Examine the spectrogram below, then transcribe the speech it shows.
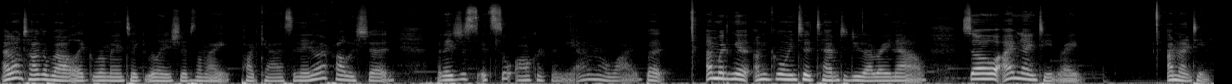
I don't talk about like romantic relationships on my podcast, and I know I probably should, but I just it's so awkward for me. I don't know why, but I'm gonna I'm going to attempt to do that right now. So I'm 19, right? I'm 19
